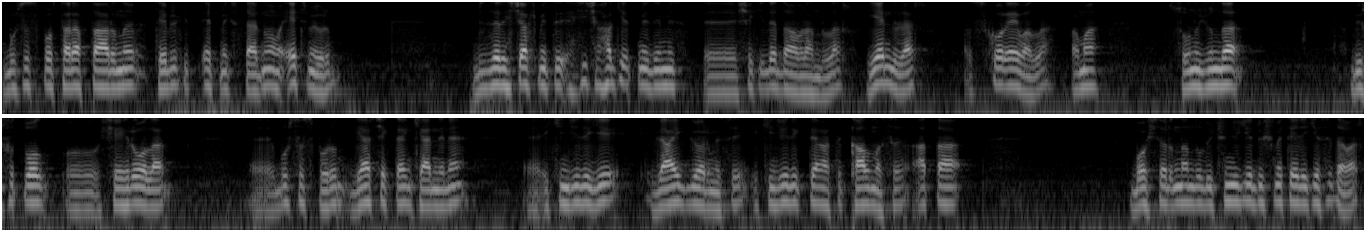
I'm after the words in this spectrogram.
Bursa Spor taraftarını tebrik etmek isterdim ama etmiyorum. Bizleri hiç hak, hiç hak etmediğimiz e, şekilde davrandılar. Yendiler. Skor eyvallah ama sonucunda bir futbol e, şehri olan e, Bursa Spor'un gerçekten kendine e, ikinci ligi layık görmesi, ikinci ligde artık kalması, hatta borçlarından dolayı üçüncü lige düşme tehlikesi de var.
